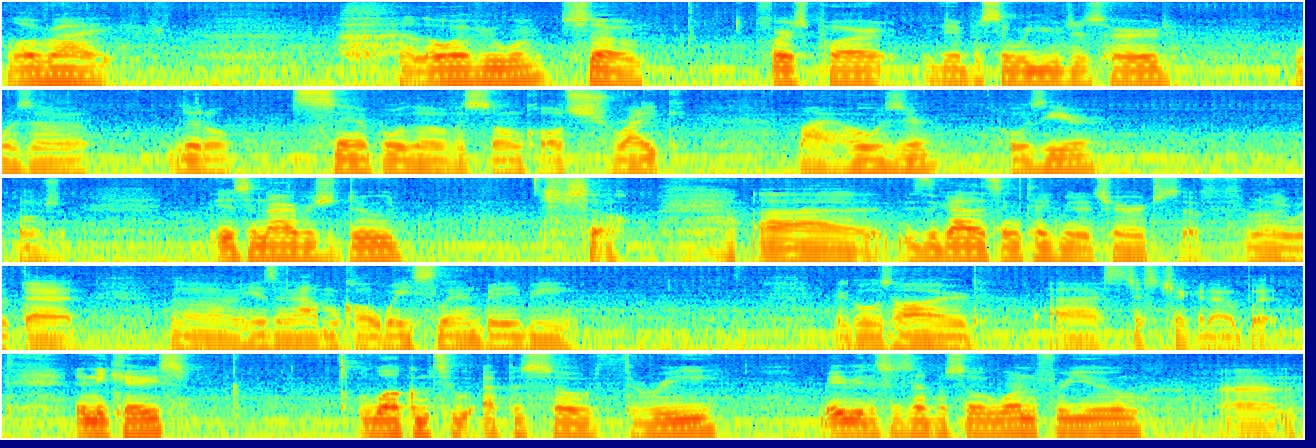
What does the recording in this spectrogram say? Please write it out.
All right. Hello, everyone. So, first part, the episode where you just heard was a little sample of a song called Shrike by Hozier. Hozier? Hozier. It's an Irish dude. So, uh, he's the guy that sang Take Me to Church, so if you're familiar with that. Uh, he has an album called Wasteland Baby. It goes hard. Uh, just check it out. But in any case, welcome to episode three. Maybe this is episode one for you. Um,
